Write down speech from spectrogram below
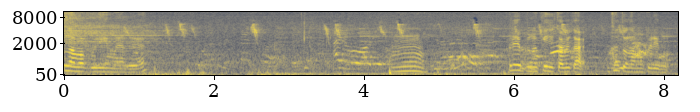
と生クリームやで。うん。クレープの生地食べたい。ずっと生クリーム。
